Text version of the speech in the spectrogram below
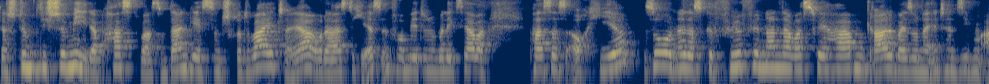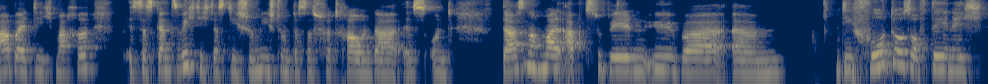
da stimmt die Chemie, da passt was und dann gehst du einen Schritt weiter, ja, oder hast dich erst informiert und überlegst, ja, aber passt das auch hier so, ne, das Gefühl füreinander, was wir haben, gerade bei so einer intensiven Arbeit, die ich mache, ist das ganz wichtig, dass die Chemie stimmt, dass das Vertrauen da ist und das nochmal abzubilden über ähm, die Fotos, auf denen ich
